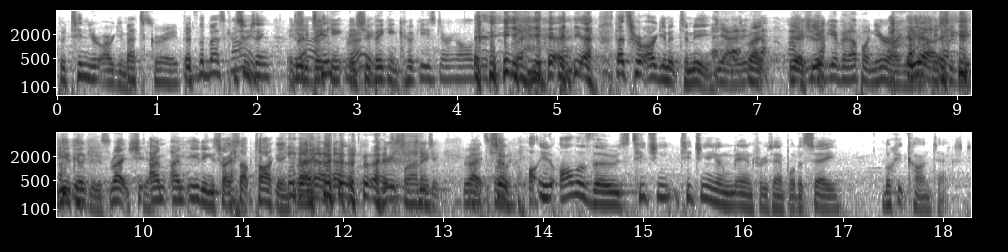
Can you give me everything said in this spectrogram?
They're ten-year arguments. That's great. That's the best You see what I'm saying? Is she They're ten- baking? Is she baking cookies during all of this? yeah, yeah. That's her argument to me. yeah, right. Yeah, Yeah, she- you've given up on your argument Yeah. because she gave you cookies. right. She, Yeah. I'm, I'm eating, so I stopped talking. Right. Very funny. strategic. right. That's So funny. all- you know, all of those teaching teaching a young man, for example, to say, look at context,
